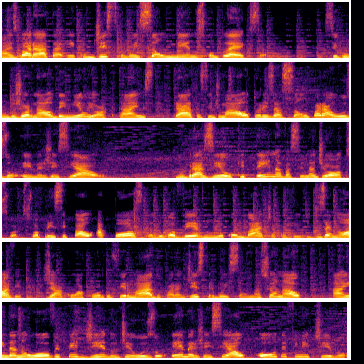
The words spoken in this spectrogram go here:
mais barata e com distribuição menos complexa. Segundo o jornal The New York Times, trata-se de uma autorização para uso emergencial. No Brasil, que tem na vacina de Oxford sua principal aposta do governo no combate à Covid-19, já com acordo firmado para distribuição nacional, ainda não houve pedido de uso emergencial ou definitivo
